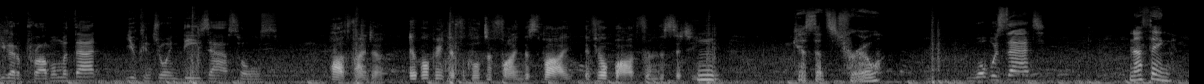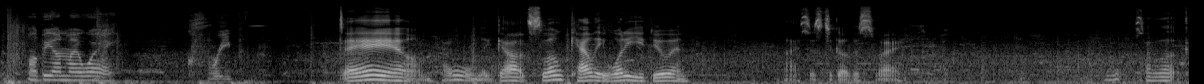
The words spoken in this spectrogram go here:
You got a problem with that? You can join these assholes. Pathfinder, it will be difficult to find the spy if you're barred from the city. Mm. Guess that's true. What was that? Nothing. I'll be on my way. Creep. Damn. Holy god. Sloane Kelly, what are you doing? Nice, just to go this way. Let's have a look.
